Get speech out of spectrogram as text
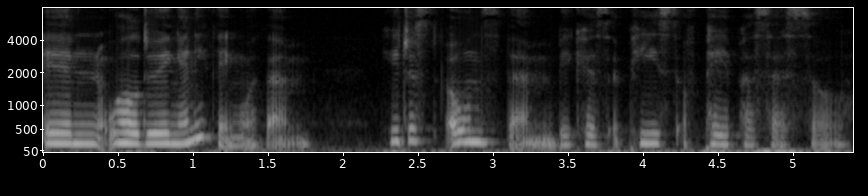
in, well, doing anything with them. He just owns them because a piece of paper says so.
